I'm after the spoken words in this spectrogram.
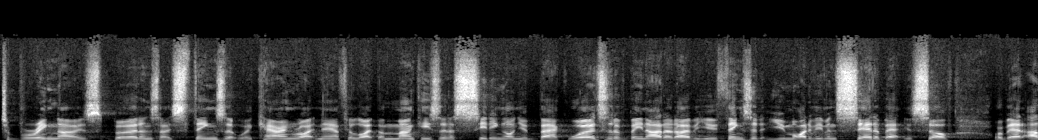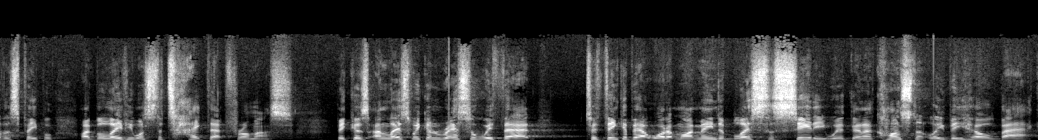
to bring those burdens, those things that we're carrying right now, if you like, the monkeys that are sitting on your back, words that have been uttered over you, things that you might have even said about yourself or about others people. I believe He wants to take that from us. Because unless we can wrestle with that, to think about what it might mean to bless the city, we're going to constantly be held back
